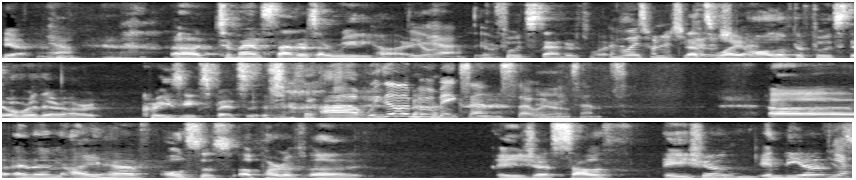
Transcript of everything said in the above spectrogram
Yeah. yeah, Uh, Japan standards are really high. They are. Yeah. They are. Food standards wise. I've always wanted to That's go to why Japan. all of the foods over there are crazy expensive. Ah, well, yeah, that would make sense. That would Yeah. make sense. Uh, and then I have also a part of uh, Asia, South Asia, India. Yeah.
